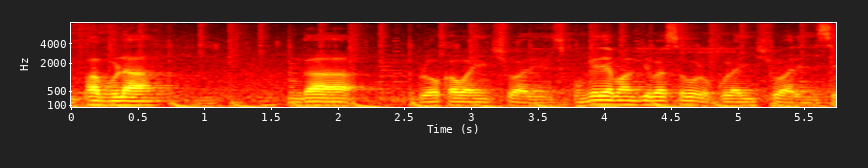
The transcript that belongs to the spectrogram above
mpabula nga broker wa insurance. Ku ngeri abantu gye basobola okugula insurance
